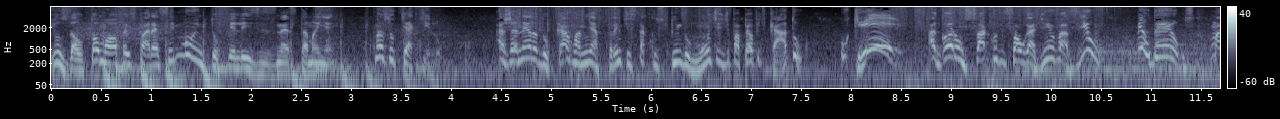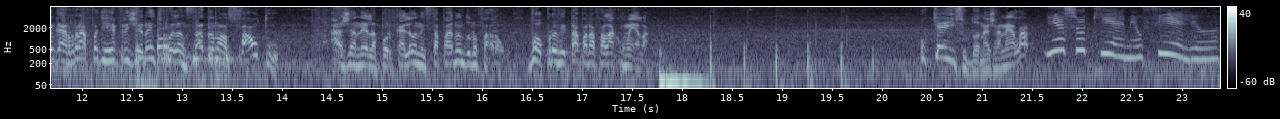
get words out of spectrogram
e os automóveis parecem muito felizes nesta manhã. Mas o que é aquilo? A janela do carro à minha frente está cuspindo um monte de papel picado. O quê? Agora um saco de salgadinho vazio? Meu Deus! Uma garrafa de refrigerante foi lançada no asfalto. A janela porcalhona está parando no farol. Vou aproveitar para falar com ela. O que é isso, dona Janela? Isso o que é, meu filho?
